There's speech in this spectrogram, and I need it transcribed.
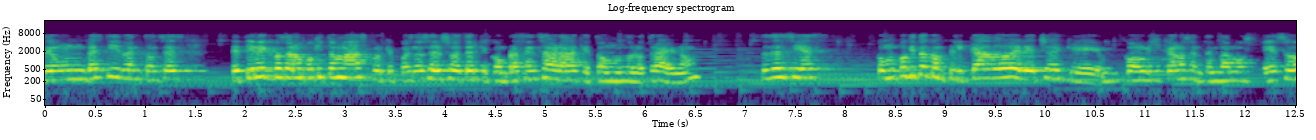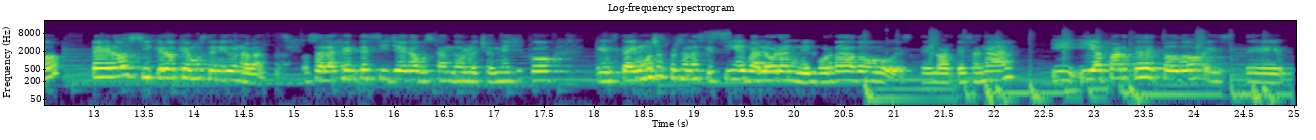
de un vestido, entonces te tiene que costar un poquito más porque pues no es el suéter que compras en Zara, que todo el mundo lo trae, ¿no? Entonces sí es como un poquito complicado el hecho de que como mexicanos entendamos eso, pero sí creo que hemos tenido un avance. O sea, la gente sí llega buscando lo hecho en México. Este, hay muchas personas que sí valoran el bordado, este, lo artesanal. Y, y, aparte de todo, este,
